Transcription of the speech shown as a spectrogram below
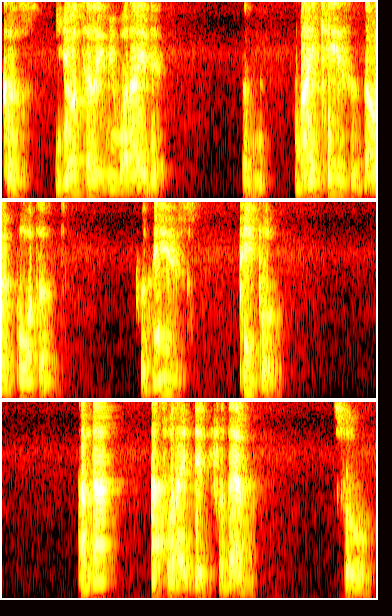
because you're telling me what I did. My case is now important for these people. And that, that's what I did for them. So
